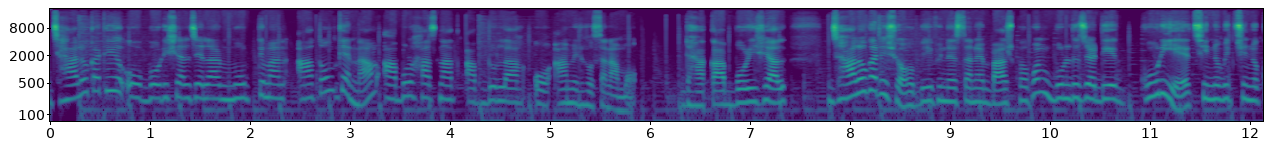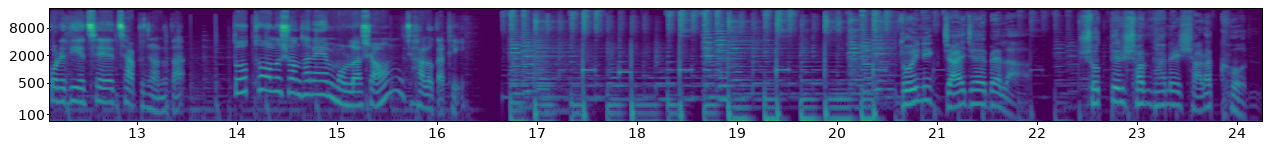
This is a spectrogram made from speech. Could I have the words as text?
ঝালকাঠি ও বরিশাল জেলার মূর্তিমান আতঙ্কের নাম আবুল হাসনাত আবদুল্লাহ ও আমির হোসেন আমো। ঢাকা, বরিশাল, ঝালকাঠি সহ বিভিন্ন স্থানের বাসভবন বুলডোজার দিয়ে গুড়িয়ে ছিন্নবিচ্ছিন্ন করে দিয়েছে ছাত্র জনতা। তথ্য অনুসন্ধানে মোল্লা শাওন, ঝালকাঠি। দৈনিক যায় যায় বেলা, সত্যের সন্ধানে সারাক্ষণ।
